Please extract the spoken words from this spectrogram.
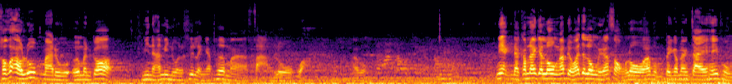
เขาก็เอารูปมาดู เออมันก็มีน้ำมีนวลขึ้นอะไรเงี้ยเพิ่มมา 3 โลกว่าครับผมเนี่ยเดี๋ยวกำลังจะลงครับเดี๋ยวว่าจะลงอีกสักสองโลครับผมเป็นกำลังใจให้ผม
